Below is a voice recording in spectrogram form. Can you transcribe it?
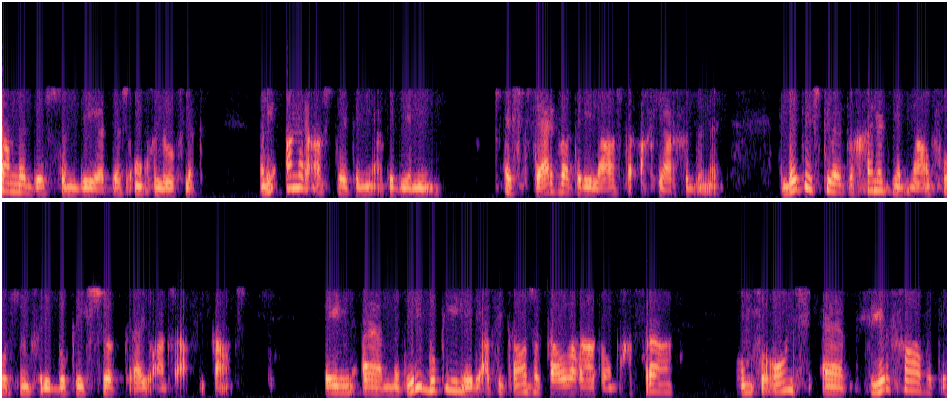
kan dit distingueer, dis ongelooflik. Maar die ander aspek in die akademie is werk wat hy die laaste 8 jaar gedoen het. En dit is toe hy begin het met navorsing vir die boekie So kry ons Afrikaans. En uh, met hierdie boekie het die Afrikaanse Taalraad hom gevra om vir ons 'n uh, weergawe te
